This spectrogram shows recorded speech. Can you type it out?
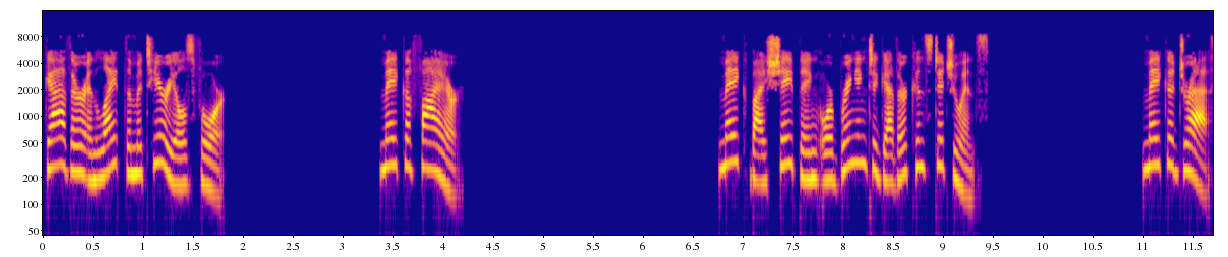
Gather and light the materials for. Make a fire. Make by shaping or bringing together constituents. Make a dress.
